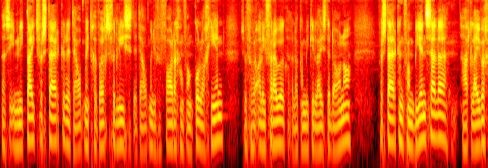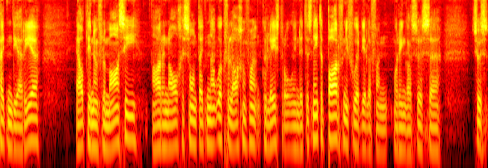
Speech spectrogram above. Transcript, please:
'n immuniteitsversterker, dit help met gewigsverlies, dit help met die vervaardiging van kollageen, so vir al die vroue, hulle kan 'n bietjie luister daarna. versterking van beencelle, hartlywigheid en diarree, help teen inflammasie, hare en naalgesondheid en dan ook verlaging van cholesterol en dit is net 'n paar van die voordele van moringa soos uh soos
